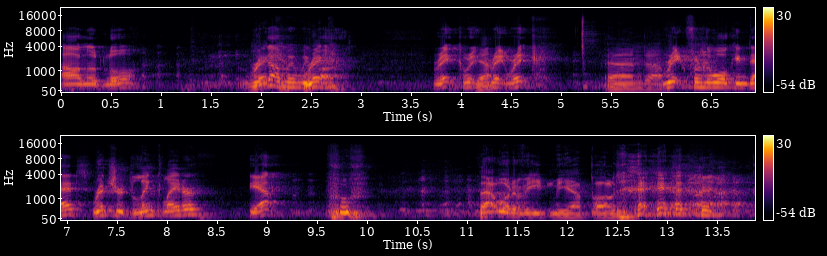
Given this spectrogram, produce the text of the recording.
Arnold Law. Rick. I mean, Rick. Rick, Rick, Yeah. Rick, Rick, And um, Rick from The Walking Dead. Richard Linklater. Yeah. That would have eaten me up all day.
